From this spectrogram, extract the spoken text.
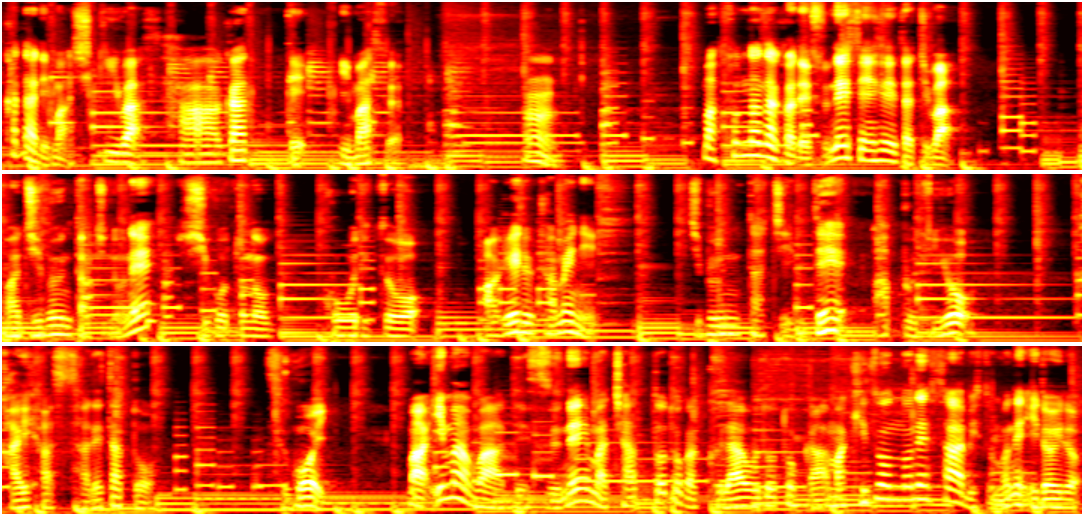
かなりまあ敷居は下がっています。うん。まあそんな中ですね、先生たちは、まあ、自分たちのね、仕事の効率を上げるために、自分たちでアプリを開発されたと。すごい。まあ今はですね、まあ、チャットとかクラウドとか、まあ、既存のね、サービスもね、いろいろ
